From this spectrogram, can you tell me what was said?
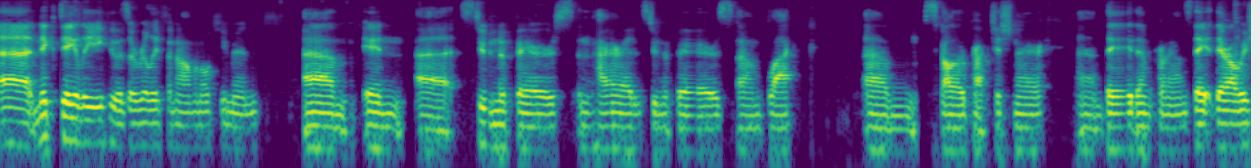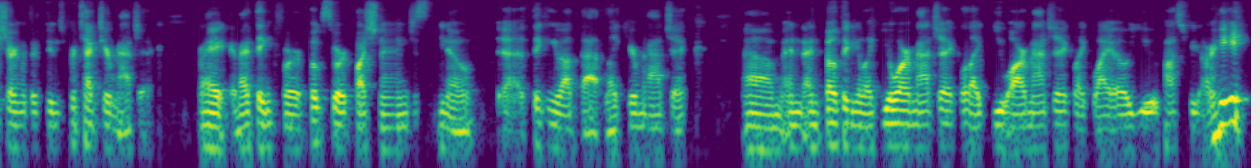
Uh, Nick Daly, who is a really phenomenal human um, in uh, student affairs and higher ed and student affairs, um, Black um, scholar practitioner. Um, they them pronouns. They they're always sharing with their students, protect your magic. right? And I think for folks who are questioning, just you know, uh, thinking about that, like your magic, um, and and both thinking like your magic, like you are magic, like Y O U apostrophe R E,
